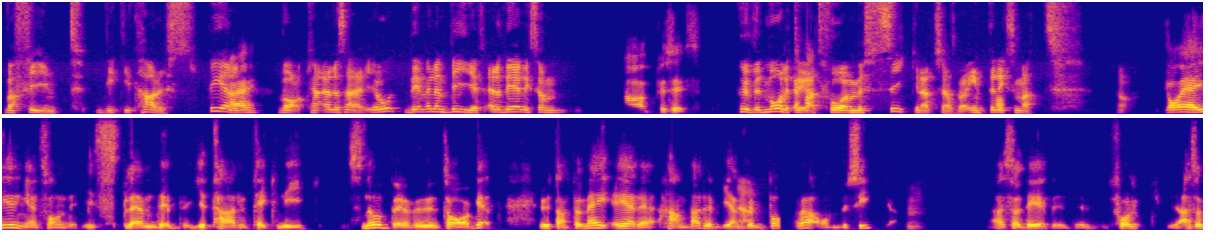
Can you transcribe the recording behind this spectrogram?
vad fint ditt gitarrspel Nej. var. Kan, eller så här, jo, det är väl en bif... Eller det är liksom... Ja, precis. Huvudmålet är att få musiken att kännas bra, inte ja. liksom att... Ja. Jag är ju ingen sån splendid gitarrteknik-snubbe överhuvudtaget. Utan för mig är det, handlar det egentligen ja. bara om musiken. Mm. Alltså det, folk, alltså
